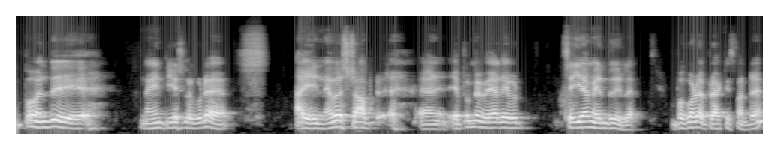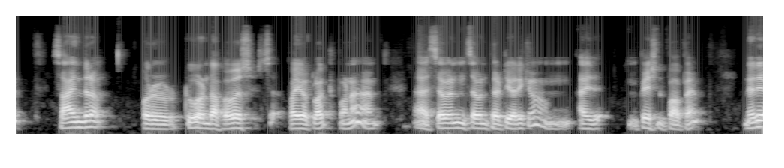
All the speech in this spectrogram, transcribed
இப்போ வந்து நைன்டி இயர்ஸில் கூட ஐ நெவர் ஸ்டாப்டு எப்பவுமே வேலையை செய்யாமல் இருந்தது இல்லை. இப்போ கூட ப்ராக்டிஸ் பண்ணுறேன் சாயந்தரம் ஒரு two and half hours five o'clock போனால் செவன் செவன் தேர்ட்டி வரைக்கும் ஐ பேஷண்ட் பார்ப்பேன். நிறைய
